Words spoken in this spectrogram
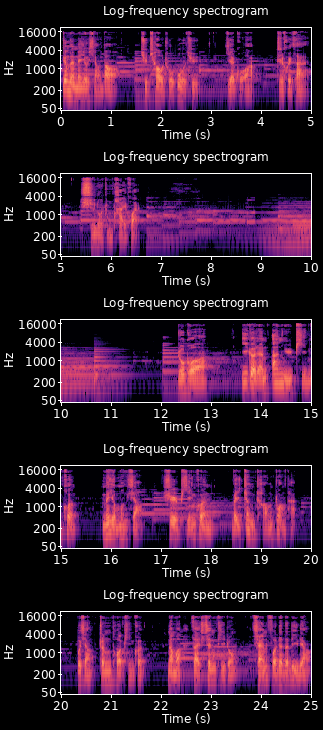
根本没有想到去跳出误区，结果只会在失落中徘徊。如果一个人安于贫困，没有梦想，视贫困为正常状态，不想挣脱贫困，那么在身体中潜伏着的力量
